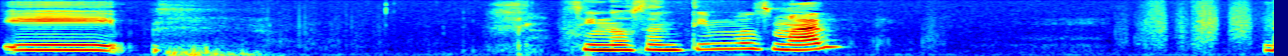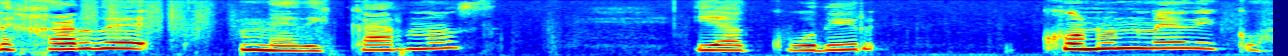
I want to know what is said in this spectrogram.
Y si nos sentimos mal, dejar de medicarnos y acudir con un médico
